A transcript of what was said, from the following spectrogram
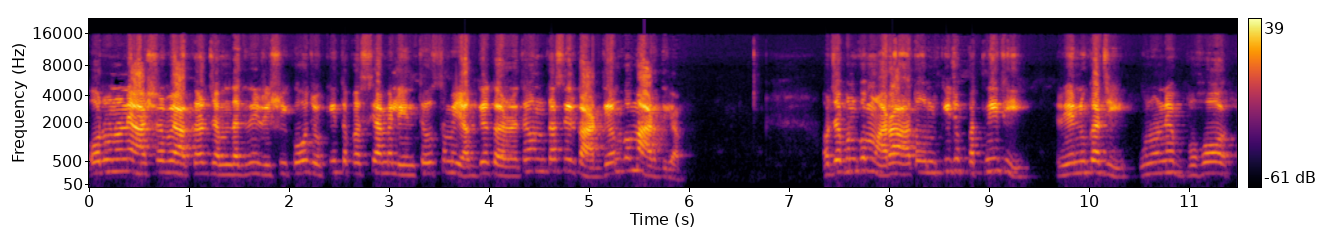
और उन्होंने आश्रम में आकर जमदग्नि ऋषि को, जो कि तपस्या में लीन थे, उस समय यज्ञ कर रहे थे, उनका सिर काट दिया, उनको मार दिया। और जब उनको मारा तो उनकी जो पत्नी थी, रेणुका जी, उन्होंने बहुत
